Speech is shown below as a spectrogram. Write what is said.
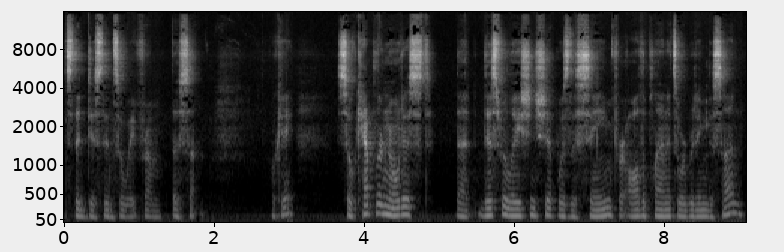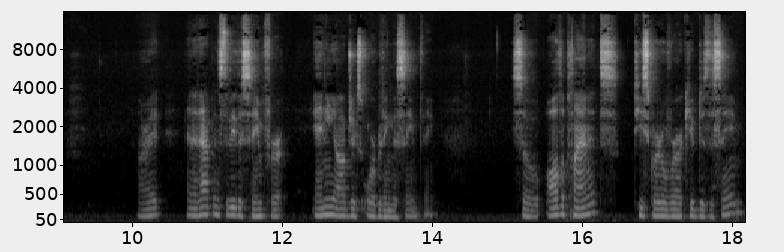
it's the distance away from the sun. Okay? So Kepler noticed that this relationship was the same for all the planets orbiting the sun. All right? And it happens to be the same for any objects orbiting the same thing. So all the planets, t squared over r cubed is the same.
